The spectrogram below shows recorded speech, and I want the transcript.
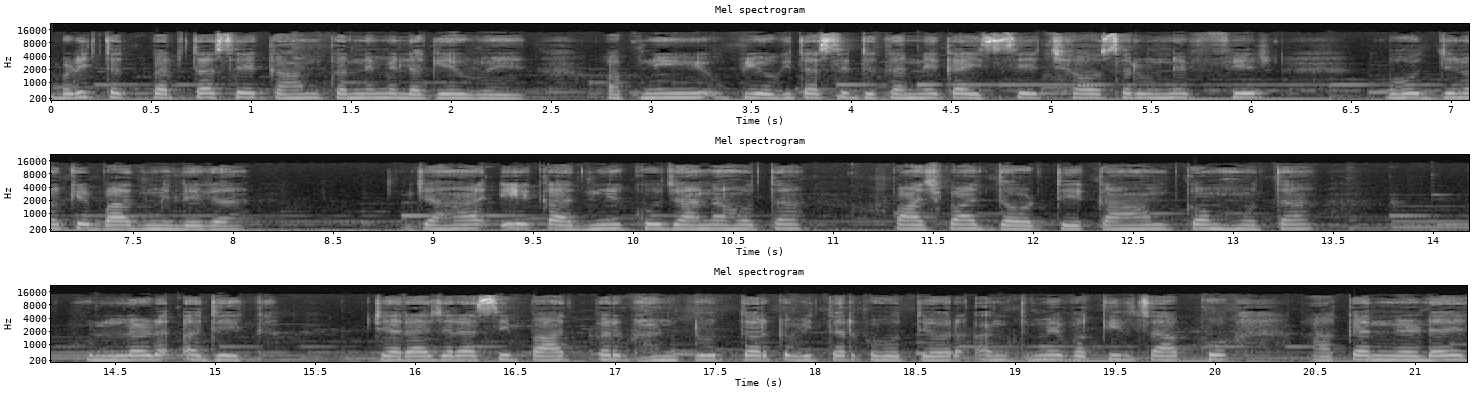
बड़ी तत्परता से काम करने में लगे हुए हैं। अपनी उपयोगिता सिद्ध करने का इससे अच्छा अवसर उन्हें फिर बहुत दिनों के बाद मिलेगा। जहाँ एक आदमी को जाना होता पाँच पाँच दौड़ते, काम कम होता, हुल्लड़ अधिक। जरा जरा सी बात पर घंटों तर्क वितर्क होते और अंत में वकील साहब को आकर निर्णय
